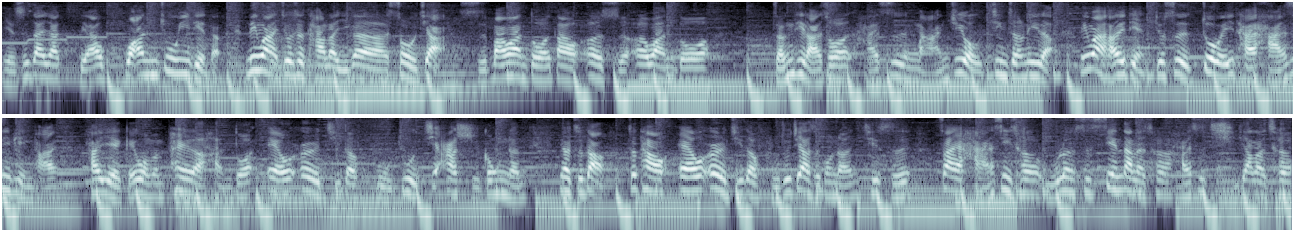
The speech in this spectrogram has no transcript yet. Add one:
也是大家比较关注一点的。另外就是它的一个售价，十八万多到二十二万多。整体来说还是蛮具有竞争力的。另外还有一点就是，作为一台韩系品牌，它也给我们配了很多 L 二级的辅助驾驶功能。要知道，这套 L 二级的辅助驾驶功能，其实在韩系车，无论是现代的车还是起亚的车，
